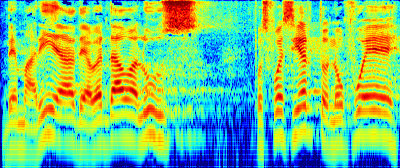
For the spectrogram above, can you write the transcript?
de María, de haber dado a luz, pues fue cierto, no fue,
